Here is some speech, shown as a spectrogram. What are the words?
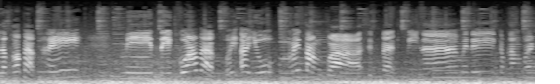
แล้วก็แบบให้มีติ๊กว่าแบบเอ้ยอายุไม่ต่ำกว่า 18 ปีนะ ไม่ได้กำลังตั้ง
